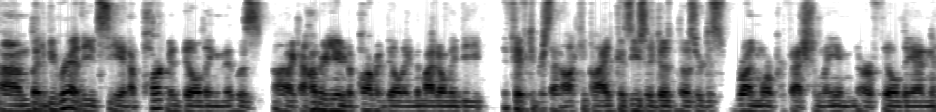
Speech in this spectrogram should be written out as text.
Um, but it'd be rare that you'd see an apartment building that was uh, like a 100 unit apartment building that might only be 50% occupied because usually those, those, are just run more professionally and are filled in.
